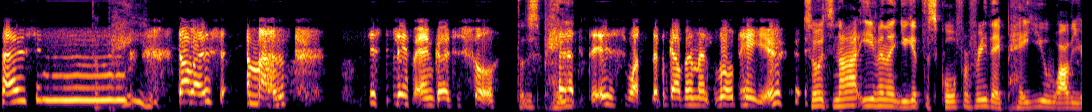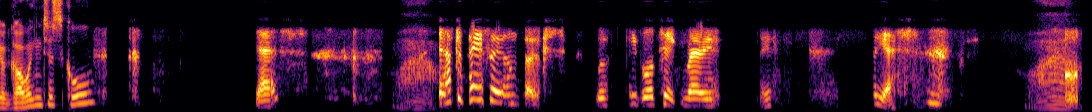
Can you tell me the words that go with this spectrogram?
thousand dollars a month just live and go to school. They'll just pay. That is what the government will pay you. So it's not even that you get the school for free. They pay you while you're going to school? Yes. Wow. You have to pay for your own books, which people take very yes. Wow.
